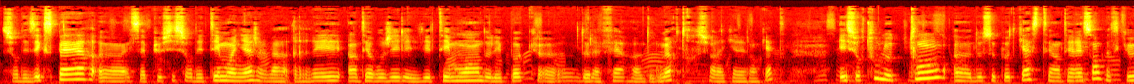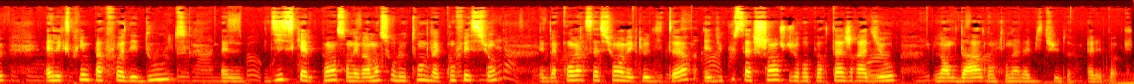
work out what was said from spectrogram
sur des experts, euh, elle s'appuie aussi sur des témoignages, elle va réinterroger les, les témoins de l'époque euh, de l'affaire de meurtre sur laquelle elle enquête. Et surtout, le ton euh, de ce podcast est intéressant parce que elle exprime parfois des doutes, elle dit ce qu'elle pense, on est vraiment sur le ton de la confession et de la conversation avec l'auditeur, et du coup, ça change du reportage radio lambda dont on a l'habitude à l'époque.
